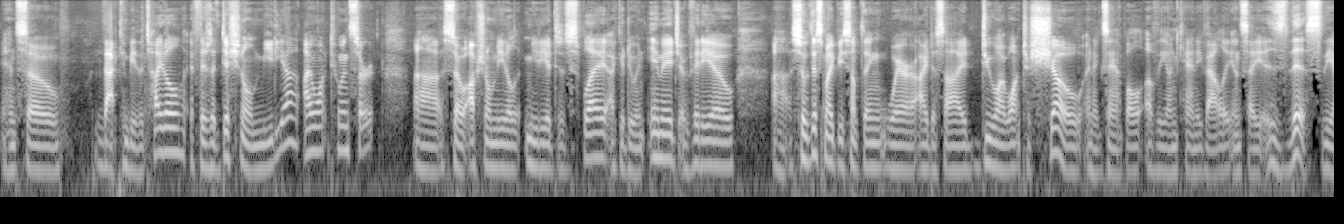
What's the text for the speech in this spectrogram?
And so that can be the title. If there's additional media I want to insert, uh, so optional media, media to display, I could do an image, a video, uh, so this might be something where I decide, do I want to show an example of the uncanny valley and say, is this the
